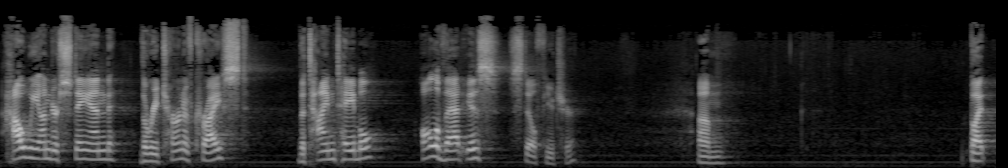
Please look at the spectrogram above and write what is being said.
how we understand the return of Christ the timetable, all of that is still future. Um, but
